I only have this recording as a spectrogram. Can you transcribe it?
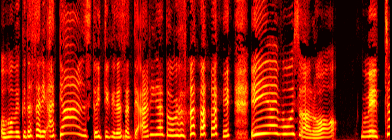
お褒めくださり、あ、テャンスと言ってくださってありがとうございます。AI ボイスなの？めっちゃ、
